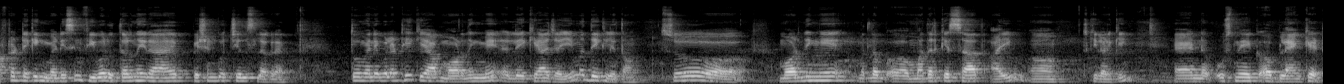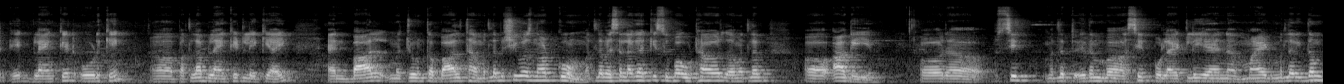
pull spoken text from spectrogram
after taking medicine fever उतर नहीं रहा है पेशेंट को चिल्स लग रहा है। तो मैंने बोला ठीक है आप मॉर्निंग में लेके आ जाइए मैं देख लेता हूँ। सो so, मॉर्निंग में मतलब मदर के साथ आई उसकी लड़की एंड उसने एक ब्लैंकेट एक ब्लैंकेट ओढ़ के पतला ब्लैंकेट लेके आई एंड बाल जो उनका बाल था मतलब शी वॉज़ नॉट कोम मतलब ऐसा लगा कि सुबह उठा और मतलब आ गई है। और सिट मतलब एकदम सिट पोलाइटली एंड माइंड मतलब एकदम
